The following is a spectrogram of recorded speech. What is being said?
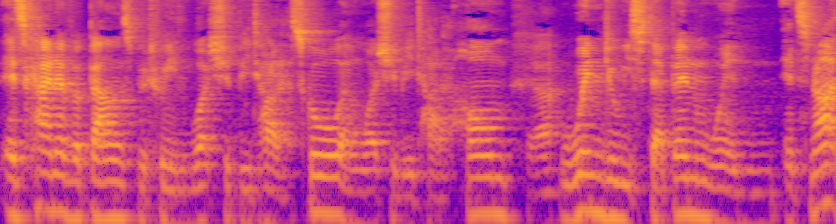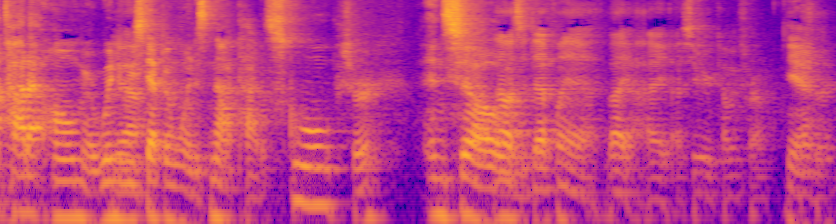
it's kind of a balance between what should be taught at school and what should be taught at home. Yeah. When do we step in when it's not taught at home, or when do we step in when it's not taught at school? Sure. And so, No, it's definitely a, like, I, I see where you're coming from. Yeah. Sure.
